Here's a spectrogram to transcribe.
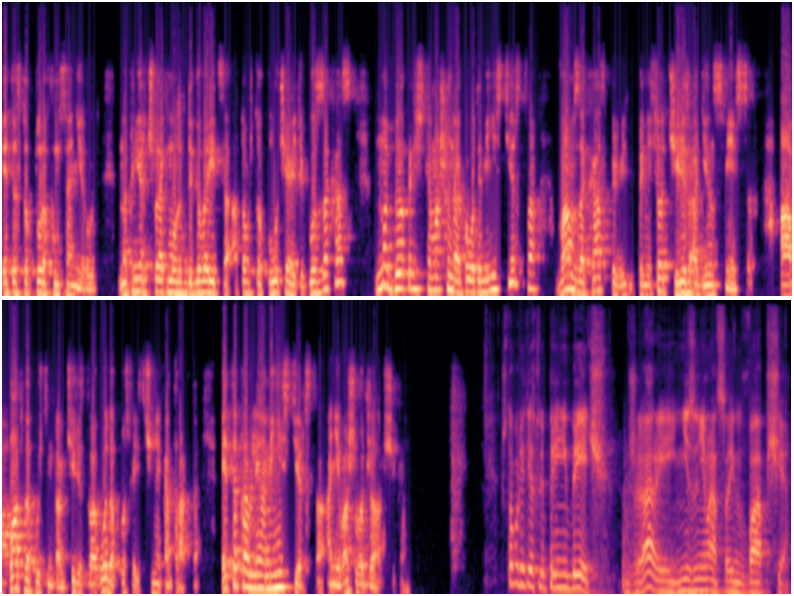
эта структура функционирует. Например, человек может договориться о том, что вы получаете госзаказ, но бюрократическая машина какого-то министерства вам заказ принесет через 11 месяцев. а оплата, допустим, там, через два года после истечения контракта. Это проблема министерства, а не вашего джарщика. Что будет, если пренебречь GR и не заниматься им вообще?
